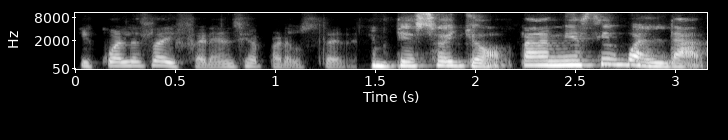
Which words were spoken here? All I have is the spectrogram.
¿Y cuál es la diferencia para ustedes? Empiezo yo. Para mí es igualdad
